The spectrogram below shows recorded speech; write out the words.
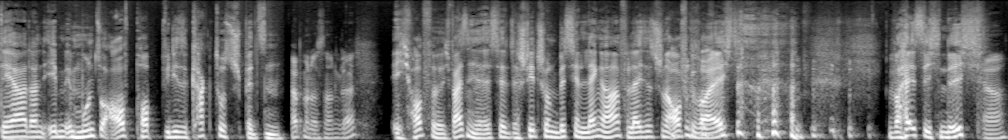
der dann eben im Mund so aufpoppt wie diese Kaktusspitzen. Hört man das dann gleich? Ich hoffe, ich weiß nicht, der steht schon ein bisschen länger, vielleicht ist es schon aufgeweicht. Weiß ich nicht. Ja.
